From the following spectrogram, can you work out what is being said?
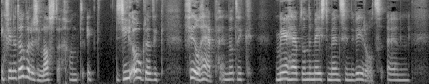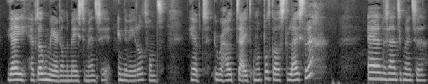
ik vind het ook wel eens lastig. Want ik zie ook dat ik veel heb. En dat ik meer heb dan de meeste mensen in de wereld. En jij hebt ook meer dan de meeste mensen in de wereld. Want je hebt überhaupt tijd om een podcast te luisteren. En er zijn natuurlijk mensen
